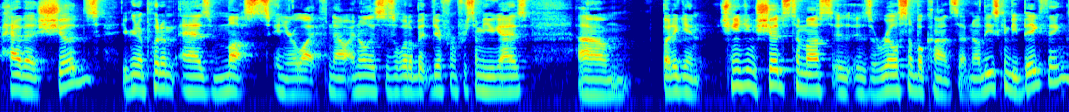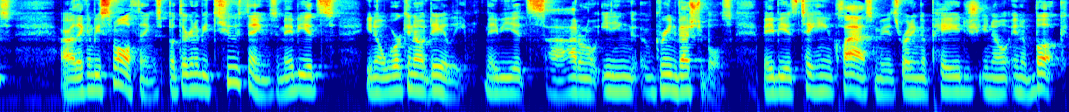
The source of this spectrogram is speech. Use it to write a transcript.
have as shoulds. You're going to put them as musts in your life. Now, I know this is a little bit different for some of you guys, um, but again, changing shoulds to musts is, is, a real simple concept. Now, these can be big things, or they can be small things, but they're going to be two things. Maybe it's you know working out daily. Maybe it's uh, I don't know eating green vegetables. Maybe it's taking a class. Maybe it's writing a page, you know, in a book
